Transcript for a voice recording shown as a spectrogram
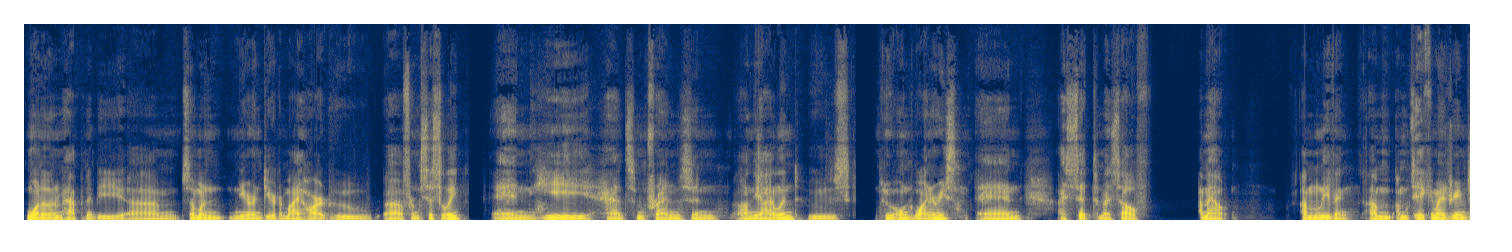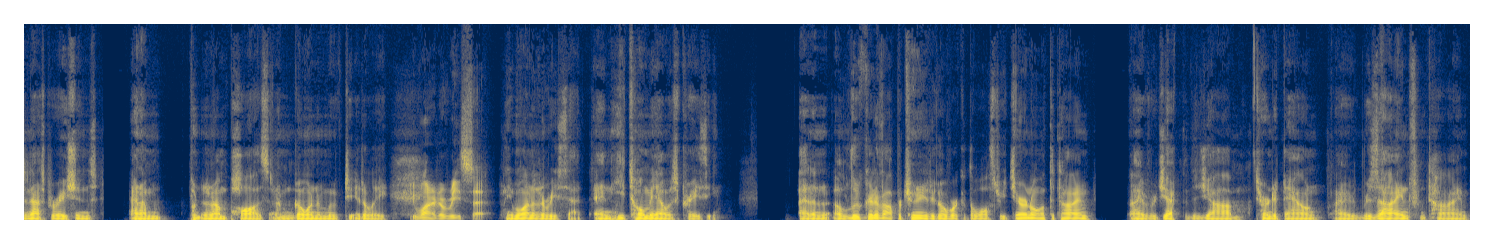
one of them happened to be um, someone near and dear to my heart, who uh, from Sicily, and he had some friends and on the island who's who owned wineries. And I said to myself, I'm out. I'm leaving. I'm I'm taking my dreams and aspirations, and I'm putting it on pause and I'm going to move to Italy. He wanted a reset. He wanted a reset. And he told me I was crazy. I had a, a lucrative opportunity to go work at the Wall Street Journal at the time. I rejected the job, turned it down. I resigned from time.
